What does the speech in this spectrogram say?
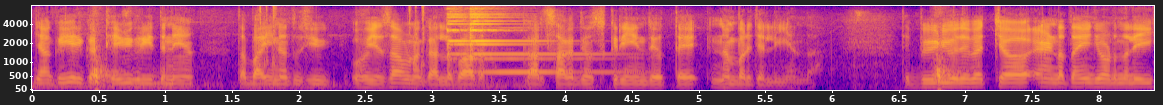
ਜਾਂ ਕਈ ਵਾਰੀ ਇਕੱਠੇ ਵੀ ਖਰੀਦਣੇ ਆ, ਤਾਂ ਬਾਈ ਨਾਲ ਤੁਸੀਂ ਉਹ ਜਿਹੇ ਹਿਸਾਬ ਨਾਲ ਗੱਲਬਾਤ ਕਰ ਸਕਦੇ ਹੋ ਸਕਰੀਨ ਦੇ ਉੱਤੇ ਨੰਬਰ ਚੱਲੀ ਜਾਂਦਾ। ਤੇ ਵੀਡੀਓ ਦੇ ਵਿੱਚ ਐਂਡ ਤਾਈਂ ਜੁੜਨ ਲਈ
